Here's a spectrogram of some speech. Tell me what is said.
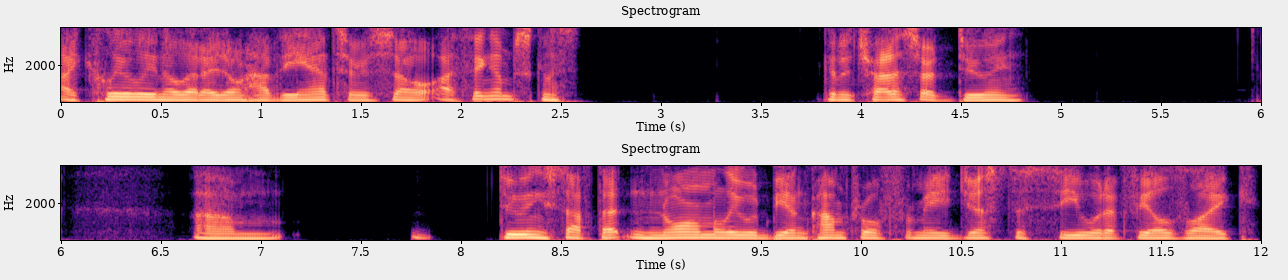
I clearly know that I don't have the answers. So I think I'm just gonna gonna try to start doing um doing stuff that normally would be uncomfortable for me just to see what it feels like.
